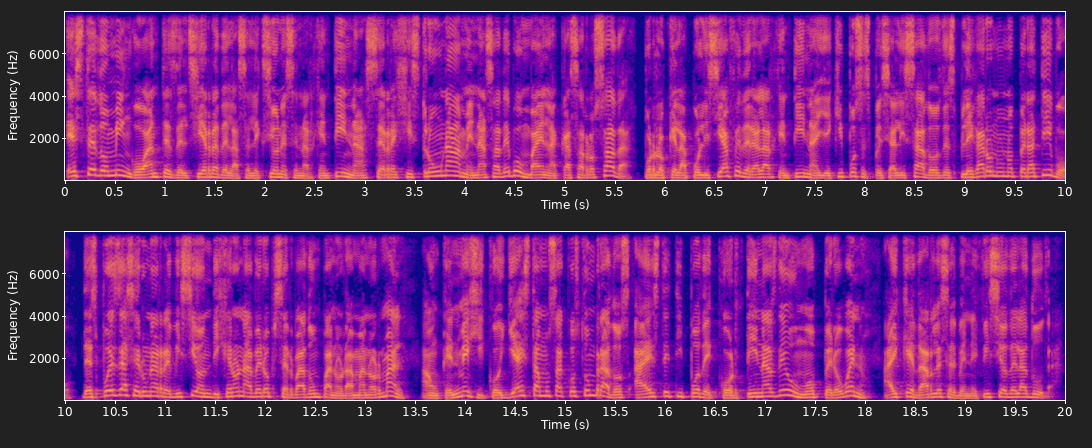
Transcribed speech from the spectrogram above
este domingo, antes del cierre de las elecciones en Argentina, se registró una amenaza de bomba en la Casa Rosada, por lo que la Policía Federal Argentina y equipos especializados desplegaron un operativo. Después de hacer una revisión, dijeron haber observado un panorama normal, aunque en México ya estamos acostumbrados a este tipo de cortinas de humo, pero bueno, hay que darles el beneficio de la duda.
